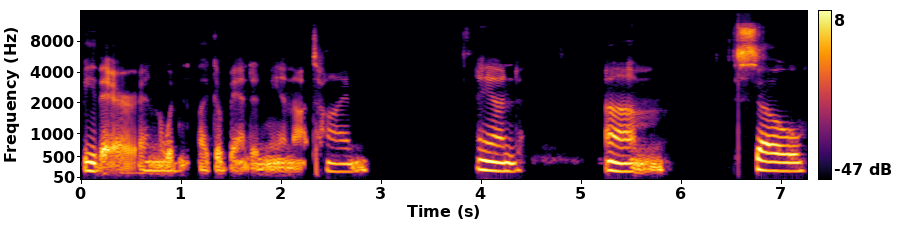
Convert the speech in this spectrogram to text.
be there and wouldn't like abandon me in that time. And um, so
